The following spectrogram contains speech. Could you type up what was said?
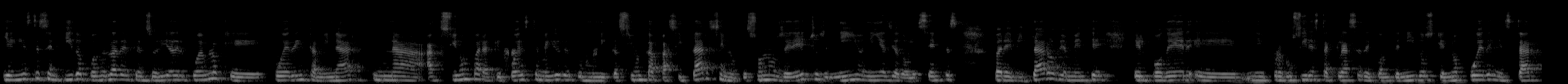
Y en este sentido, pues es la Defensoría del Pueblo que puede encaminar una acción para que pueda este medio de comunicación capacitarse en lo que son los derechos del niño, niñas y adolescentes para evitar, obviamente, el poder eh, producir esta clase de contenidos que no pueden estar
